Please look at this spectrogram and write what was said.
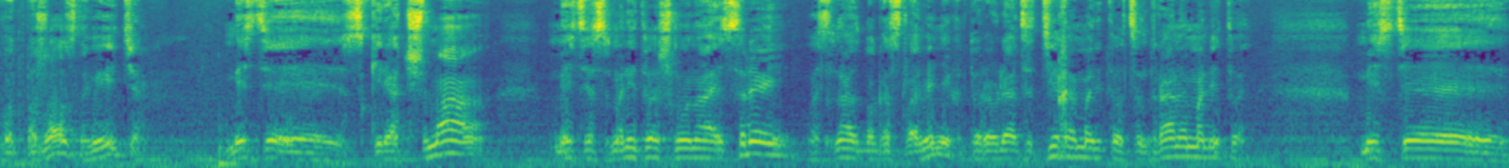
Вот, пожалуйста, видите, вместе с Кирят Шма, вместе с молитвой Шмуна Исрей, 18 благословений, которая является тихой молитвой, центральной молитвой, вместе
